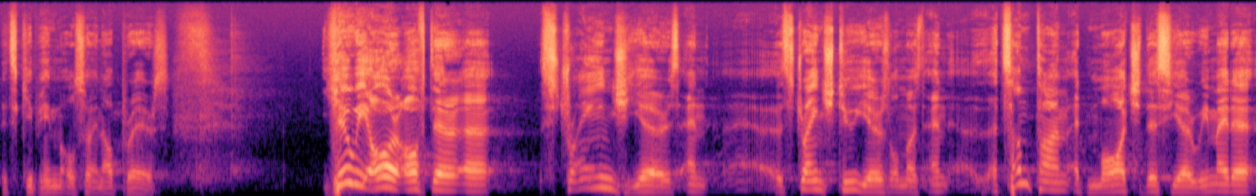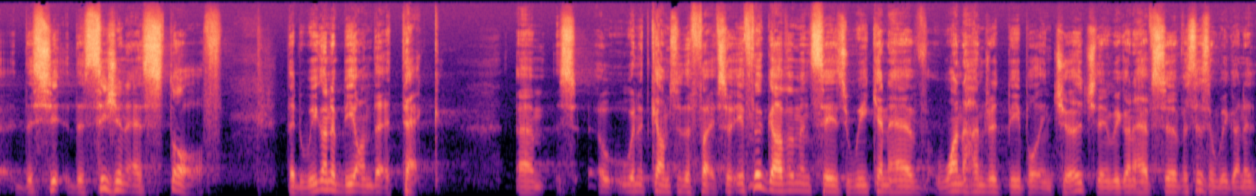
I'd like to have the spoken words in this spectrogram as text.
let's keep him also in our prayers. Here we are after uh, strange years and uh, strange two years almost. And at some time at March this year, we made a decision as staff that we're going to be on the attack um, when it comes to the faith. So if the government says we can have 100 people in church, then we're going to have services and we're going to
